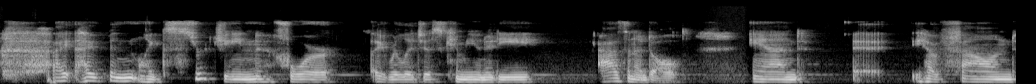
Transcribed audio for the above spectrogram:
I I've been like searching for a religious community as an adult, and eh, have found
